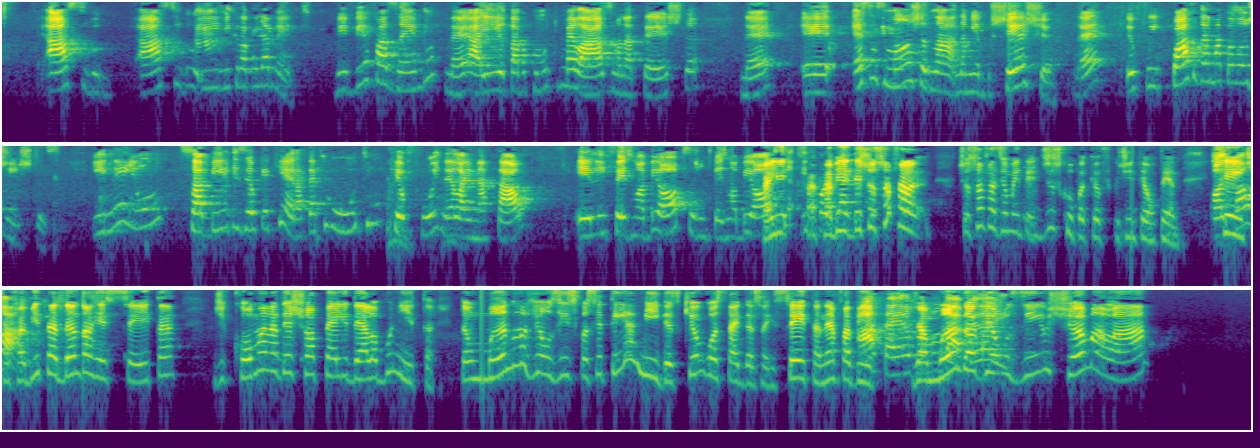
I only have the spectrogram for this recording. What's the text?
Ácido, ácido e microagulhamento. Vivia fazendo, né? Aí eu tava com muito melasma na testa, né? É, essas manchas na, na minha bochecha, né? Eu fui quatro dermatologistas e nenhum sabia dizer o que, que era. Até que o último, que eu fui, né, lá em Natal, ele fez uma biópsia, a gente fez uma biópsia. E Fabi, deixa eu só falar. Deixa eu só fazer uma. Desculpa que eu fico te interrompendo. Pode gente, falar. a Fabi tá dando a receita de como ela deixou a pele dela bonita. Então, manda um aviãozinho. Se você tem amigas que iam gostar dessa receita, né, Fabi? Ah, tá, Já manda um aviãozinho, aí. chama lá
